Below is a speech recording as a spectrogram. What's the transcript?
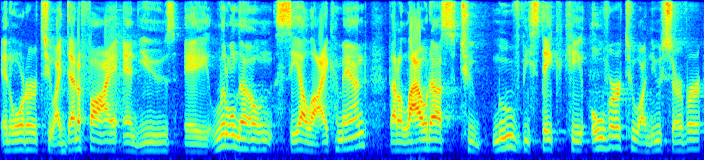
in order to identify and use a little known CLI command that allowed us to move the stake key over to a new server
